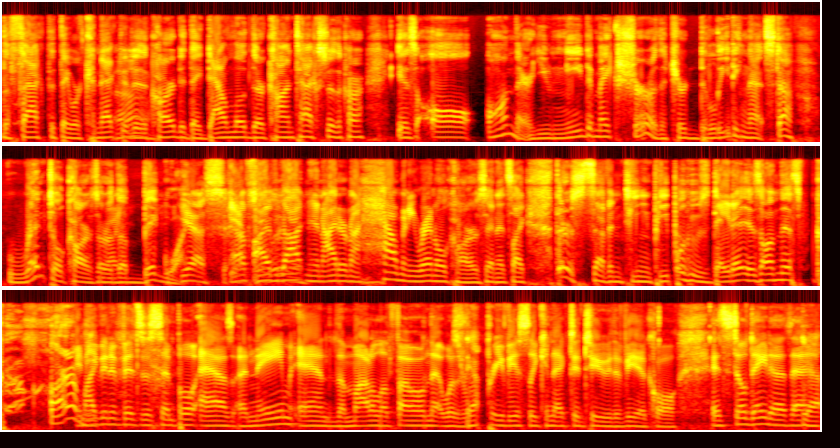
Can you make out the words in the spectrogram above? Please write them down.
the fact that they were connected to the oh. car, did they download their contacts to the car, is all on there. You need to make sure that you're deleting that stuff. Rental cars are the big one. Yes, absolutely. I've gotten in I don't know how many rental cars, and it's like there's 17 people whose data is on this car. I'm And like, even if it's as simple as a name and the model of phone that was Yep. previously connected to the vehicle, it's still data that Yeah,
